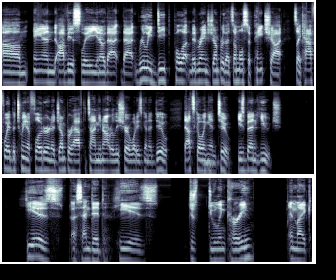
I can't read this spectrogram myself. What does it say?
Um, and obviously, you know, that that really deep pull up mid range jumper that's almost a paint shot. It's like halfway between a floater and a jumper half the time. You're not really sure what he's going to do. That's going mm-hmm. in too. He's been huge. He is ascended. He is just dueling Curry, and like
